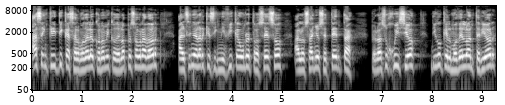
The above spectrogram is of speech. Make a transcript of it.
hacen críticas al modelo económico de López Obrador al señalar que significa un retroceso a los años 70, pero a su juicio dijo que el modelo anterior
